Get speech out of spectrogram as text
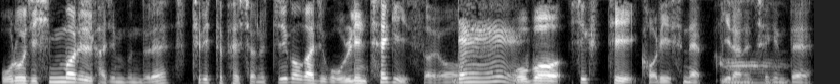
오로지 흰머리를 가진 분들의 street fashion을 찍어가지고 올린 책이 있어요. 네. over 60 거리 스냅이라는 아. 책인데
